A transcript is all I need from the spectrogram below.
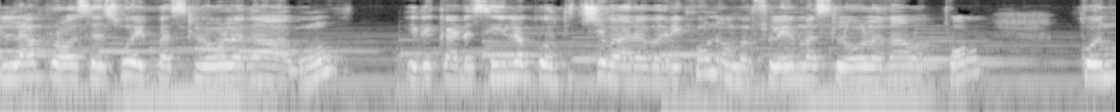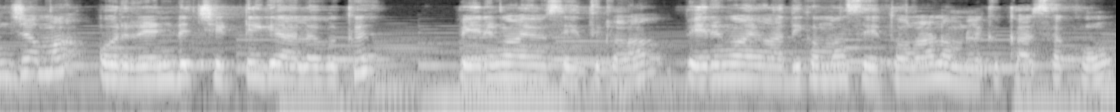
எல்லா ப்ராசஸும் இப்போ ஸ்லோவில் தான் ஆகும். இது கடைசியில் கொதிச்சு வர வரைக்கும் நம்ம ஃப்ளேமை ஸ்லோவில் தான் வைப்போம். கொஞ்சமாக ஒரு ரெண்டு சிட்டிகை அளவுக்கு பெருங்காயம் சேர்த்துக்கலாம். பெருங்காயம் அதிகமாக சேர்த்தோன்னா நம்மளுக்கு கசக்கும்.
